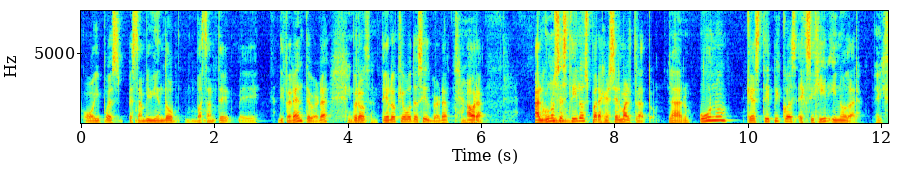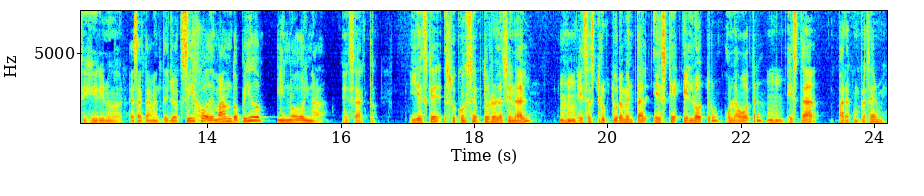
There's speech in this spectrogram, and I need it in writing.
hoy pues están viviendo bastante eh, diferente, ¿verdad? Pero es lo que vos decís, ¿verdad? Ahora, algunos estilos para ejercer maltrato. Claro. Uno que es típico es exigir y no dar. Exigir y no dar. Exactamente. Yo exijo, demando, pido y no doy nada. Exacto. Y es que su concepto relacional, esa estructura mental, es que el otro o la otra está para complacerme.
